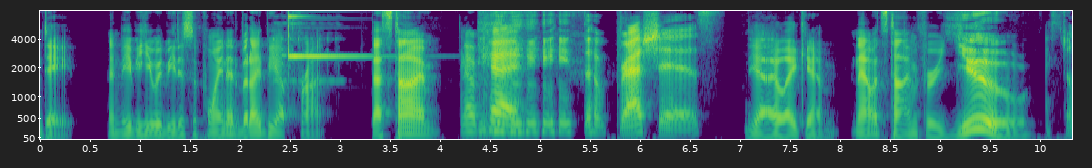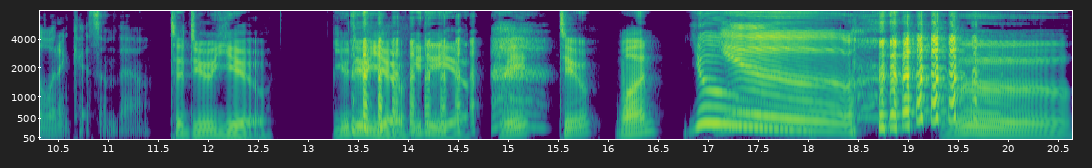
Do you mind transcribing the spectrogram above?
date. And maybe he would be disappointed, but I'd be upfront. That's time. Okay. so precious. Yeah, I like him. Now it's time for you I still wouldn't kiss him though. to do you. You do you. You do you. Three, two, one. You. You. Ooh.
